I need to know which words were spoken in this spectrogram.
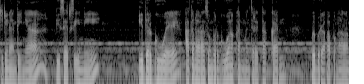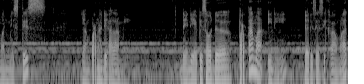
Jadi nantinya di series ini either gue atau narasumber gue akan menceritakan beberapa pengalaman mistis yang pernah dialami. Dan di episode pertama ini dari sesi keramat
